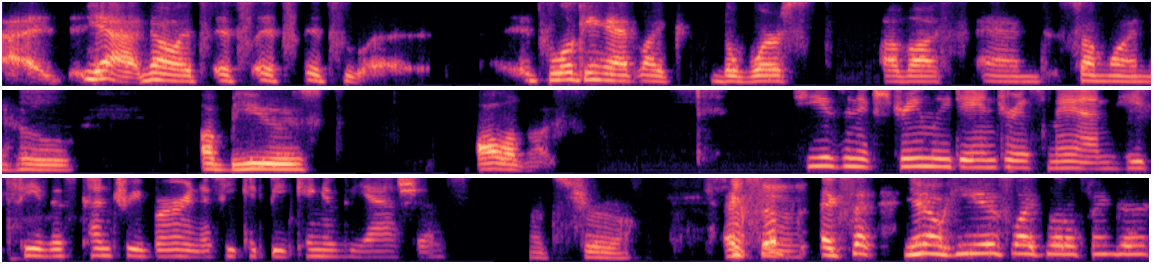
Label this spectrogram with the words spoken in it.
I, yeah, no, it's it's it's it's uh, it's looking at like the worst of us and someone who abused all of us. He is an extremely dangerous man. He'd see this country burn if he could be king of the ashes. That's true. Except, except you know, he is like Littlefinger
